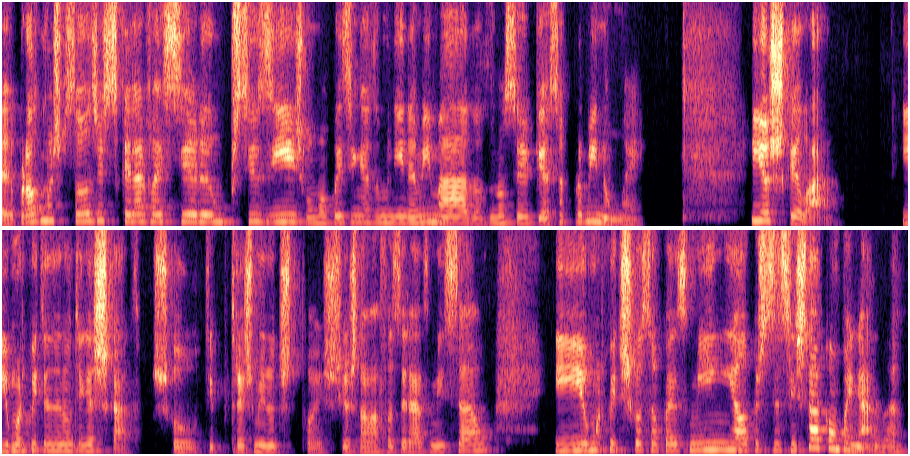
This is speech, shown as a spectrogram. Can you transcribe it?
Uh, para algumas pessoas isto se calhar vai ser um preciosismo, uma coisinha de menina mimada, de não sei o quê, só que para mim não é. E eu cheguei lá, e o Marquito ainda não tinha chegado, chegou tipo três minutos depois. Eu estava a fazer a admissão e o Marquito chegou-se ao pé de mim e ela depois disse assim: Está acompanhada?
